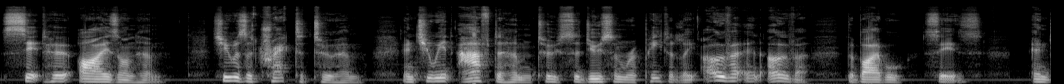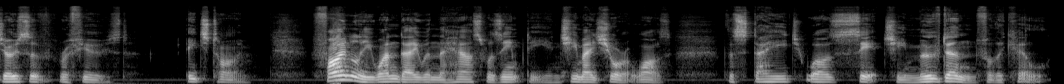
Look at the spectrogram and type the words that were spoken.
set her eyes on him. She was attracted to him and she went after him to seduce him repeatedly, over and over, the Bible says. And Joseph refused each time. Finally, one day when the house was empty, and she made sure it was, the stage was set. She moved in for the kill.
